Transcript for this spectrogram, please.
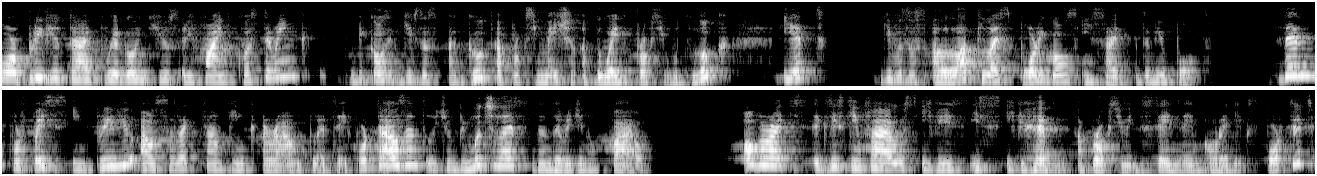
for preview type, we're going to use refined clustering because it gives us a good approximation of the way the proxy would look, yet gives us a lot less polygons inside the viewport. Then for faces in preview, I'll select something around, let's say 4000, which would be much less than the original file. Overwrite existing files if you, if you have a proxy with the same name already exported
